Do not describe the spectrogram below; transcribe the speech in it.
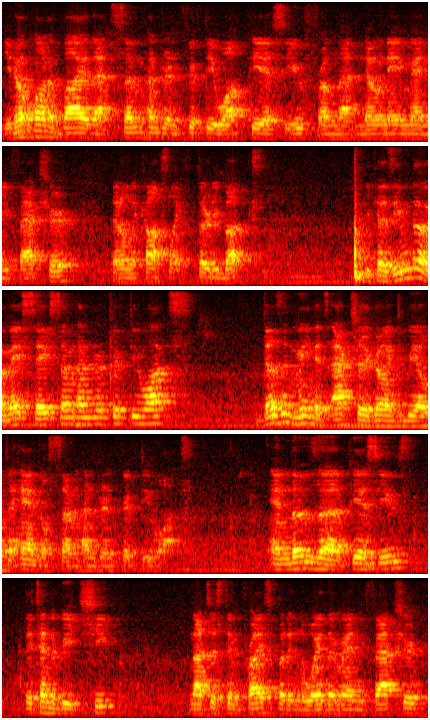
You don't want to buy that 750 watt PSU from that no-name manufacturer that only costs like 30 bucks. Because even though it may say 750 watts, doesn't mean it's actually going to be able to handle 750 watts. And those uh, PSUs, they tend to be cheap, not just in price, but in the way they're manufactured.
